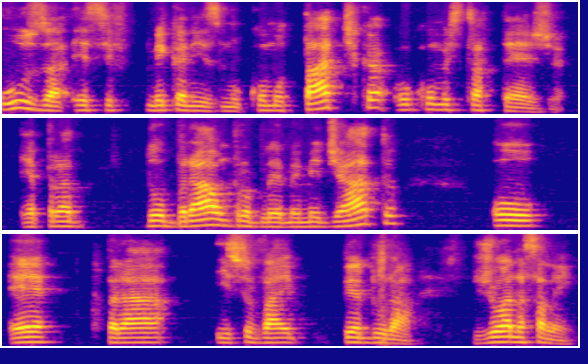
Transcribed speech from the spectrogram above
usa esse mecanismo como tática ou como estratégia? É para dobrar um problema imediato ou é para isso vai perdurar? Joana Salem.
